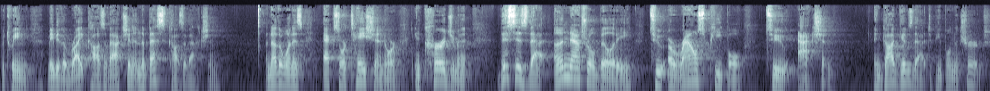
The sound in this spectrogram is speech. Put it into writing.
between maybe the right cause of action and the best cause of action. Another one is exhortation or encouragement. This is that unnatural ability to arouse people to action. And God gives that to people in the church,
